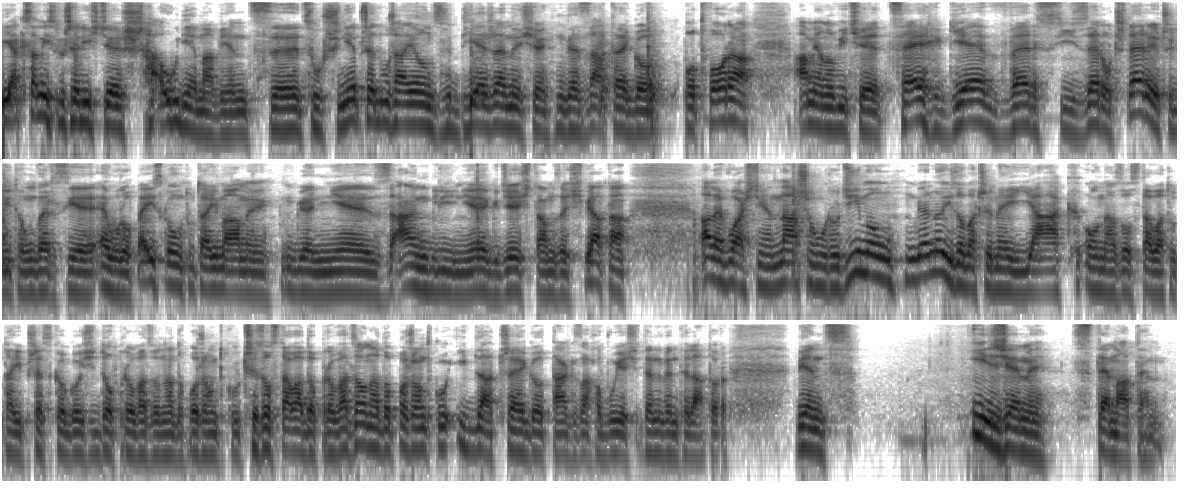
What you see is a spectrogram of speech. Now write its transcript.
Jak sami słyszeliście, szału nie ma, więc e, cóż, nie przedłużając, bierzemy się za tego potwora, a mianowicie cech G w wersji 04, czyli tą wersję europejską tutaj mamy, nie z Anglii, nie gdzieś tam ze świata, ale właśnie naszą rodzimą. No i zobaczymy, jak ona została tutaj przez kogoś doprowadzona do porządku, czy została doprowadzona do porządku i dlaczego tak zachowuje się ten wentylator. Więc jedziemy z tematem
